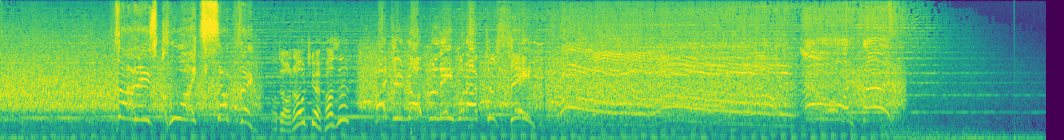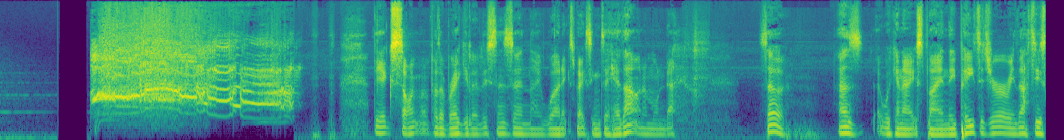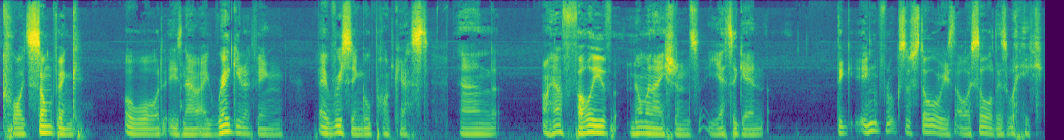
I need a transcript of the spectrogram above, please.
That is quite something! I don't know, Jeff, has it? I do not believe what I've just seen! Oh, I say! The excitement for the regular listeners, and they weren't expecting to hear that on a Monday. So, as we can now explain, the Peter Drury That Is Quite Something award is now a regular thing every single podcast. And I have five nominations yet again. The influx of stories that I saw this week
